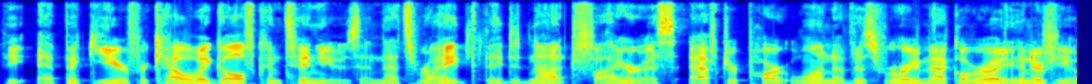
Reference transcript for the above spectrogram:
The epic year for Callaway Golf continues, and that's right. They did not fire us after part one of this Rory McIlroy interview.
